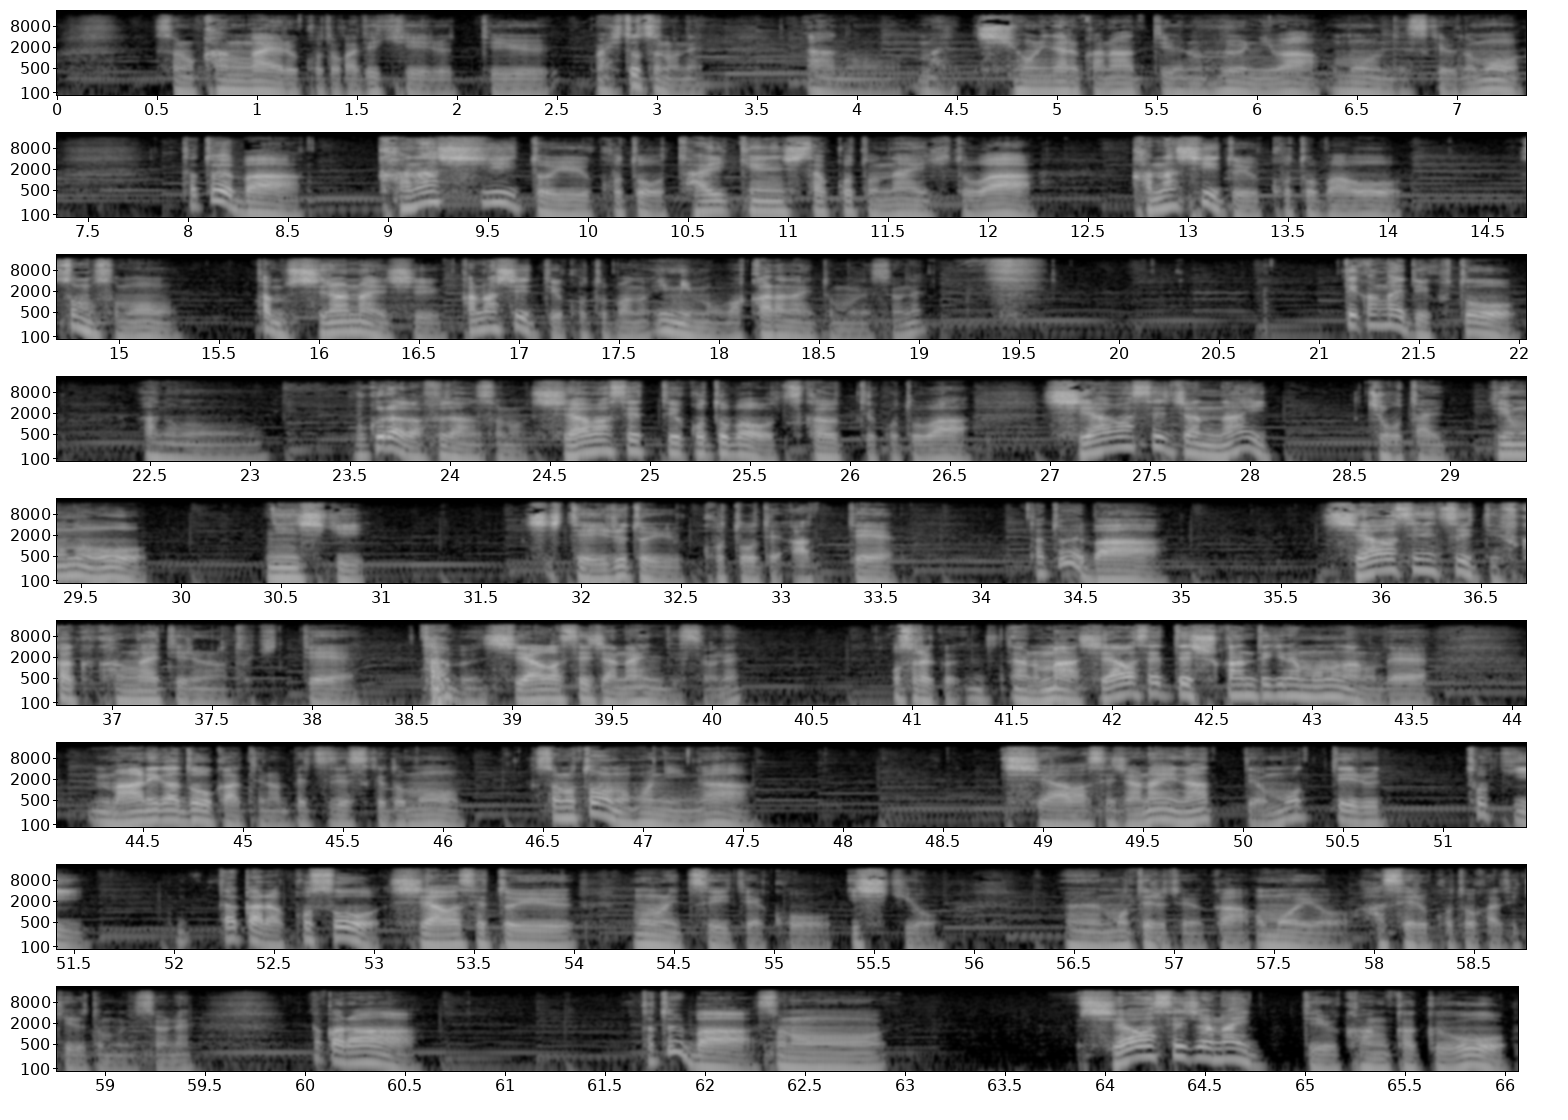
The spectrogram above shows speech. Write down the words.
その考えることができているっていう、まあ、一つのねあの、まあ、指標になるかなっていうふうには思うんですけれども例えば悲しいということを体験したことない人は悲しいという言葉をそもそも多分知らないし悲しいっていう言葉の意味もわからないと思うんですよね。って考えていくとあの僕らが普段その幸せっていう言葉を使うっていうことは幸せじゃない状態っていうものを認識しているということであって例えば幸せについて深く考えているような時って多分幸せじゃないんですよね。おそらくあのまあ幸せって主観的なものなので周りがどうかっていうのは別ですけどもその当の本人が幸せじゃないなって思っている時だからこそ幸せというものについてこう意識を、うん、持てるというか思いを馳せることができると思うんですよね。だから例えばその幸せじゃないっていう感覚を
